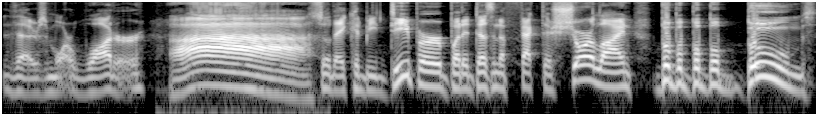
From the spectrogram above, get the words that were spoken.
there's more water Ah. So they could be deeper, but it doesn't affect the shoreline. Boom, boom, boom, boom, booms.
